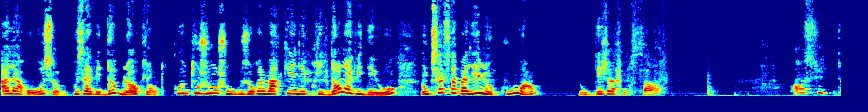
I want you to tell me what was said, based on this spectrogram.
à la rose. Vous avez deux blocs. Comme toujours, je vous aurai marqué les prix dans la vidéo. Donc ça, ça valait le coup. Hein. Donc déjà pour ça. Ensuite,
